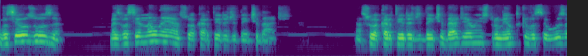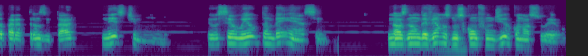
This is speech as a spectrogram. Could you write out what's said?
Você os usa, mas você não é a sua carteira de identidade. A sua carteira de identidade é um instrumento que você usa para transitar neste mundo. E o seu eu também é assim. Nós não devemos nos confundir com nosso eu.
